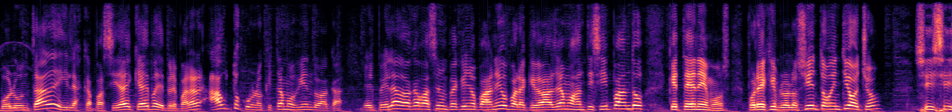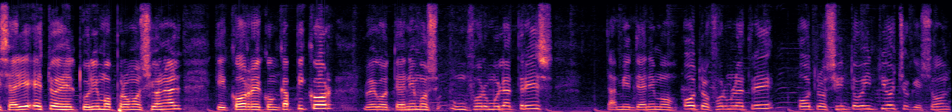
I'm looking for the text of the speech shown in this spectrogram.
voluntades y las capacidades que hay de preparar autos como los que estamos viendo acá. El pelado acá va a hacer un pequeño paneo para que vayamos anticipando que tenemos, por ejemplo, los 128. Sí, sí, esto es el turismo promocional que corre con Capicor, luego tenemos un Fórmula 3, también tenemos otro Fórmula 3, otro 128 que son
